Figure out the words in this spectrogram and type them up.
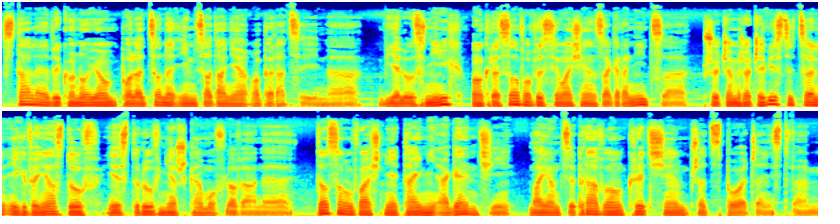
stale wykonują polecone im zadania operacyjne. Wielu z nich okresowo wysyła się za granicę, przy czym rzeczywisty cel ich wyjazdów jest również kamuflowany. To są właśnie tajni agenci, mający prawo kryć się przed społeczeństwem.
